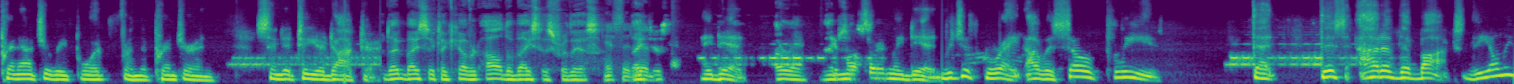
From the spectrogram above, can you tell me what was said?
print out your report from the printer and send it to your doctor. They basically covered all the bases for this. Yes, they They did. just They did. thorough. They most certainly did. It was just great. I was so pleased that this out of the box. The only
